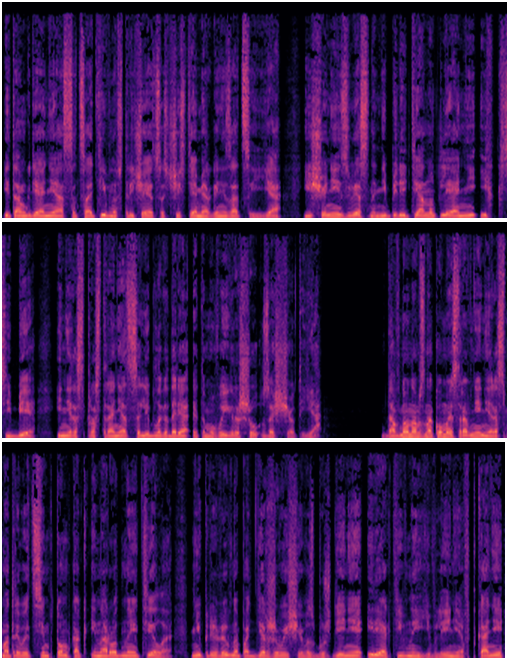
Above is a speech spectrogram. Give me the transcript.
и там, где они ассоциативно встречаются с частями организации «я», еще неизвестно, не перетянут ли они их к себе и не распространятся ли благодаря этому выигрышу за счет «я». Давно нам знакомое сравнение рассматривает симптом как инородное тело, непрерывно поддерживающее возбуждение и реактивные явления в ткани,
